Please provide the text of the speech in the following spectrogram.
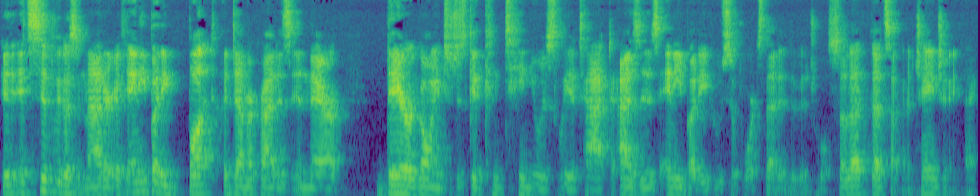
It, it simply doesn't matter if anybody but a Democrat is in there they're going to just get continuously attacked, as is anybody who supports that individual. So that that's not going to change anything.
